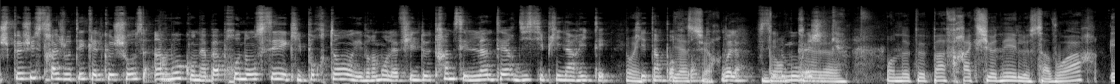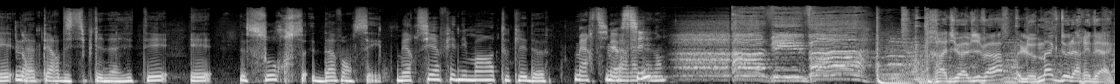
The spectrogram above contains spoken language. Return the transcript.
Je peux juste rajouter quelque chose, un mot qu'on n'a pas prononcé et qui pourtant est vraiment la file de trame, c'est l'interdisciplinarité qui est important. Bien sûr. Voilà, c'est le mot magique. Euh, on ne peut pas fractionner le savoir et l'interdisciplinarité est source d'avancée. Merci infiniment à toutes les deux. Merci. Merci. Radio Aviva, le Mac de la Rédac.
